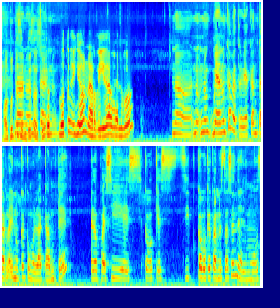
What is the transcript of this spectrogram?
¿O tú te No, no, sentías así? nunca. ¿No, no te dijeron ardida o algo? No, no, no, mira, nunca me atreví a cantarla y nunca como la canté, pero pues sí es como que es- sí, como que cuando estás en el mood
